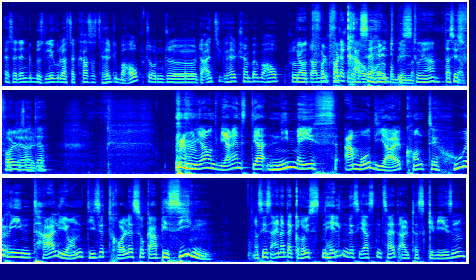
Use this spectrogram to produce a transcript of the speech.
es sei denn, du bist Legolas der krasseste Held überhaupt und äh, der einzige Held scheinbar überhaupt. Äh, ja, dann voll, voll der krasse Held bist du, ja. Das ist ja, voll, ja. Held, der, ja, und während der Nimaith Amodial konnte Hurin Talion diese Trolle sogar besiegen. Es ist einer der größten Helden des ersten Zeitalters gewesen.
